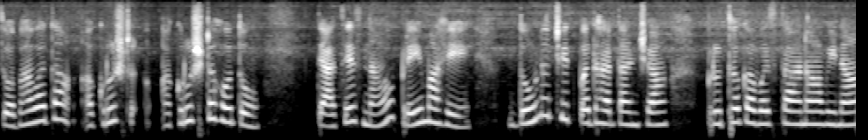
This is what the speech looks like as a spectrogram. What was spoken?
स्वभावता आकृष्ट आकृष्ट होतो त्याचेच नाव प्रेम आहे. दोन चित पदार्थांच्या पृथक अवस्थानाविना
